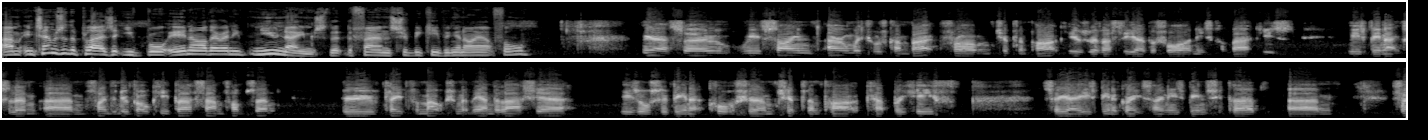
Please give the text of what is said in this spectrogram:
Um, in terms of the players that you've brought in, are there any new names that the fans should be keeping an eye out for? Yeah, so we've signed Aaron Whittle's come back from Chippenham Park. He was with us the year before, and he's come back. He's he's been excellent. Um, signed a new goalkeeper, Sam Thompson, who played for Melksham at the end of last year. He's also been at Corsham, Chippenham Park, Cadbury Heath. So yeah, he's been a great sign. He's been superb. Um, so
